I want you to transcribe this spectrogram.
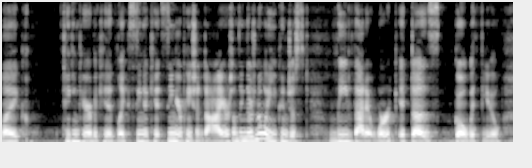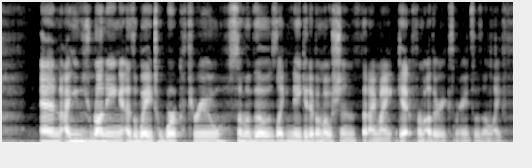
like taking care of a kid, like seeing a kid, seeing your patient die or something, there's no way you can just leave that at work. It does go with you. And I use running as a way to work through some of those like negative emotions that I might get from other experiences in life.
